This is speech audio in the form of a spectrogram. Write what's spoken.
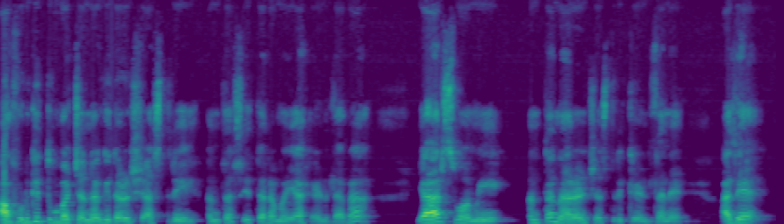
ಆ ಹುಡುಗಿ ತುಂಬ ಚೆನ್ನಾಗಿದ್ದಾಳೆ ಶಾಸ್ತ್ರಿ ಅಂತ ಸೀತಾರಾಮಯ್ಯ ಹೇಳಿದಾಗ, ಯಾರು ಸ್ವಾಮಿ? ಅಂತ ನಾರಾಯಣ ಶಾಸ್ತ್ರಿ ಕೇಳ್ತಾನೆ. ಅದೇ,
